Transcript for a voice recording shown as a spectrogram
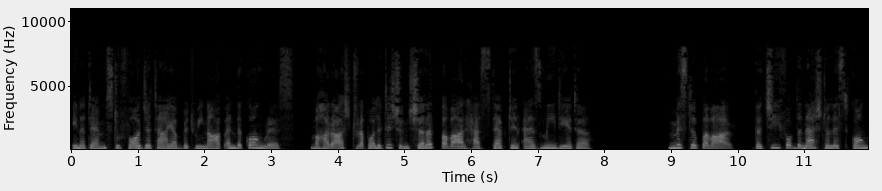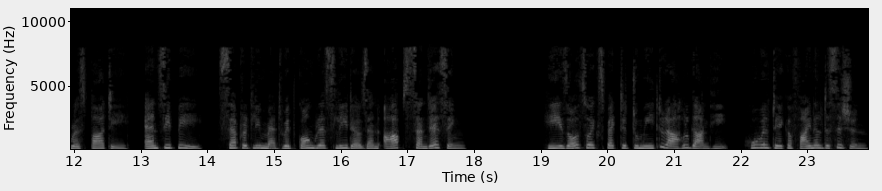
In attempts to forge a tie-up between AAP and the Congress, Maharashtra politician Sharad Pawar has stepped in as mediator. Mr. Pawar, the chief of the Nationalist Congress Party, NCP, separately met with Congress leaders and AAP's Sanjay Singh. He is also expected to meet Rahul Gandhi, who will take a final decision.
